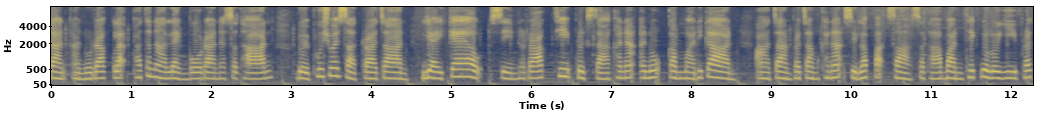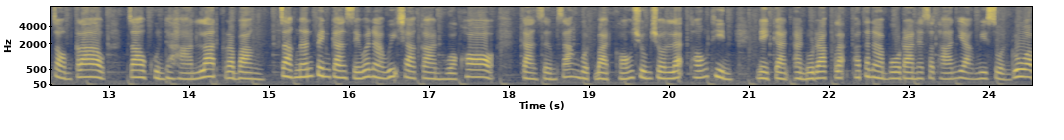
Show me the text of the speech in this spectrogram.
การอนุรักษ์และพัฒนาแหล่งโบราณสถาน โดยผู้ช่วยศาสตราจารย์ใหญ่แก้วศิลรักษ์ที่ปรึกษาคณะอนุกรรมาธิการ อาจารย์ประจำคณะศิลปศาสตร์สถาบันเทคโนโลยีพระจอมเกล้า เจ้าคุณทหารลาดกระบัง จากนั้นเป็นการเสวนาวิชาการหัวข้อ การเสริมสร้างบทบาทของชุมชนและท้องถิ่น ในการอนุรักษ์และพัฒนาโบราณสถานอย่างมีส่วนร่วม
